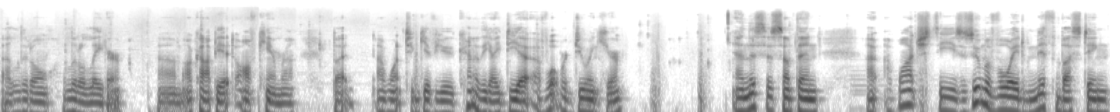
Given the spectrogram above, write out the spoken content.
a little a little later. Um, I'll copy it off camera, but I want to give you kind of the idea of what we're doing here. And this is something I, I watched the Xisumavoid myth busting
